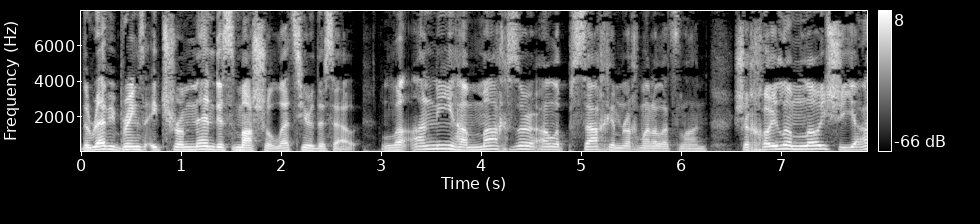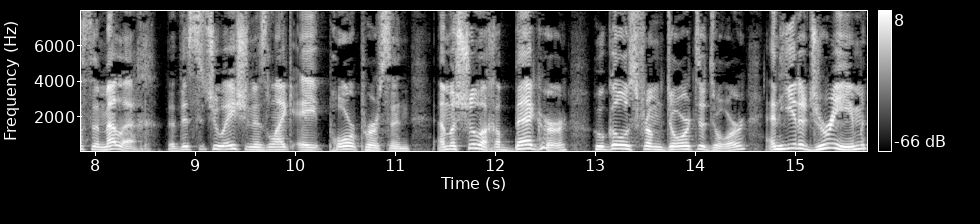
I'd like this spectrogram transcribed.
the Rebbe brings a tremendous mushal. Let's hear this out. La'ani hamachzer al psachim rachman alatzlan shechoilam loy sheyasa melech. That this situation is like a poor person, a mashulach, a beggar who goes from door to door, and he had a dream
